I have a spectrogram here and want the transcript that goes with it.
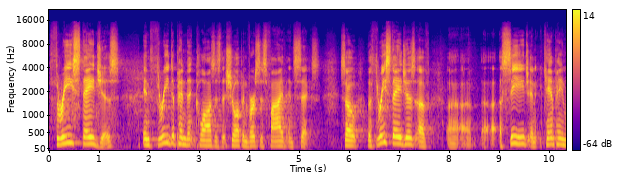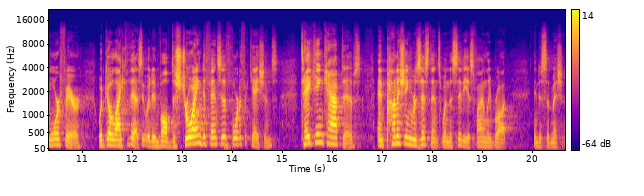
three stages in three dependent clauses that show up in verses 5 and 6. So, the three stages of uh, uh, a siege and campaign warfare would go like this it would involve destroying defensive fortifications, taking captives, and punishing resistance when the city is finally brought into submission.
